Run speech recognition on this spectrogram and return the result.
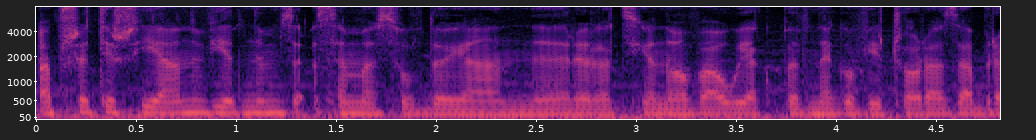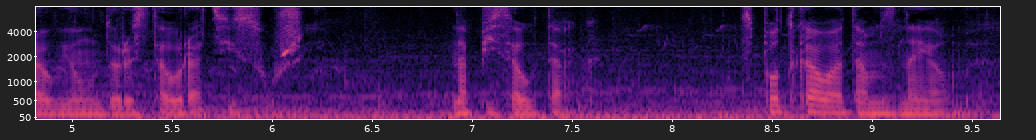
A przecież Jan w jednym z SMS-ów do Joanny relacjonował, jak pewnego wieczora zabrał ją do restauracji sushi. Napisał tak. Spotkała tam znajomych.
